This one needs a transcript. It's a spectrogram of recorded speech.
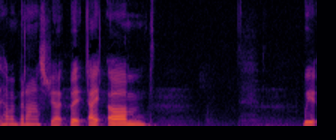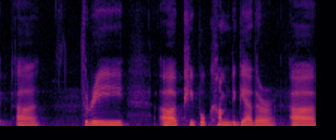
haven't been asked yet, but I um, we uh, three uh, people come together uh,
